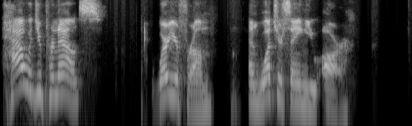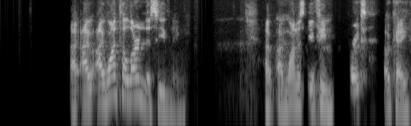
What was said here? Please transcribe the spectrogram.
How would you pronounce where you're from and what you're saying you are? I, I, I want to learn this evening. I, I want to see if he mm-hmm. breaks. Okay.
